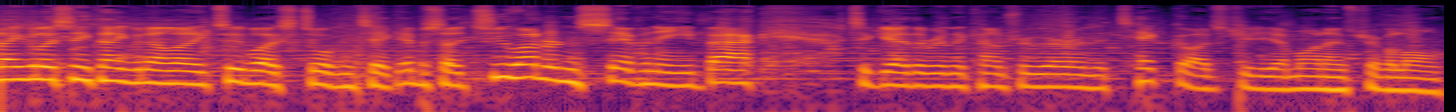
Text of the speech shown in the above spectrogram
Thank you for listening. Thank you for downloading Two Blokes Talking Tech, episode 270. Back together in the country. We're in the Tech Guide studio. My name's Trevor Long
